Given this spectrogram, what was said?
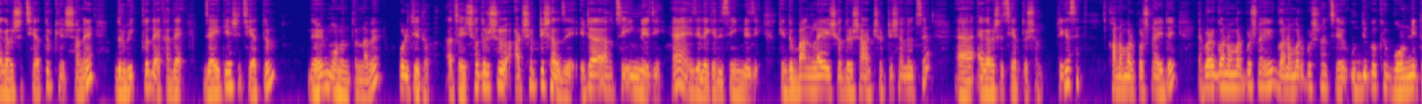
এগারোশো ছিয়াত্তর সনে দুর্ভিক্ষ দেখা দেয়, যা ইতিহাসে ছিয়াত্তর দের মনন্তর নামে পরিচিত। আচ্ছা এই সতেরোশো আটষট্টি সাল যে, এটা হচ্ছে ইংরেজি। হ্যাঁ এই যে লিখে দিছে ইংরেজি। কিন্তু বাংলায় এই সতেরোশো আটষট্টি সাল হচ্ছে এগারোশো ছিয়াত্তর সাল। ঠিক আছে? খ নম্বর প্রশ্ন এটাই। এরপরে গ নম্বর প্রশ্ন গ নম্বর প্রশ্ন হচ্ছে, উদ্দীপকে বর্ণিত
